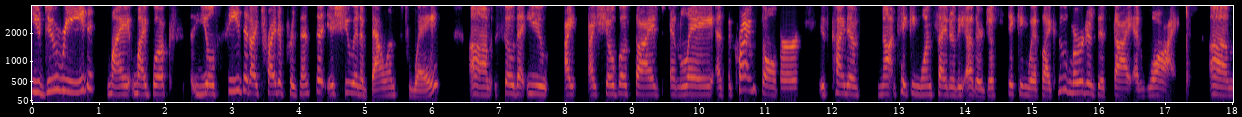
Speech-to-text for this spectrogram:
you do read my my books, you'll see that I try to present the issue in a balanced way, um, so that you I I show both sides and Lei as the crime solver is kind of not taking one side or the other, just sticking with like who murdered this guy and why. Um,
